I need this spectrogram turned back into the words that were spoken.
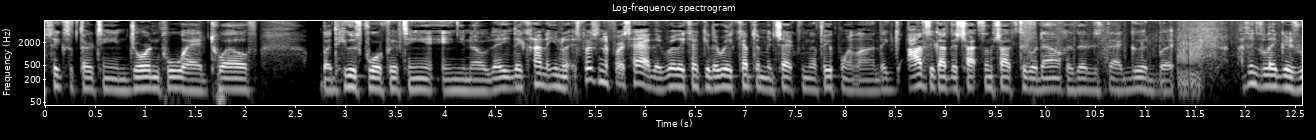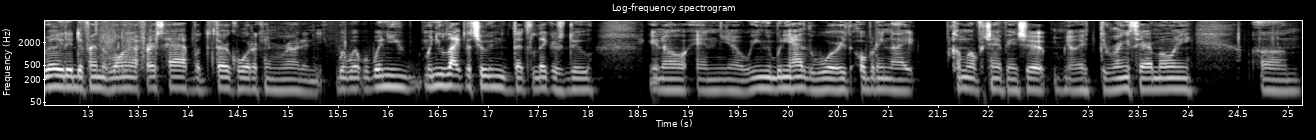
six of 13. Jordan Poole had 12 but he was four fifteen, and you know they, they kind of you know especially in the first half they really kept they really kept him in check from the three point line. They obviously got the shot some shots to go down because they're just that good, but I think the Lakers really did defend the ball in that first half. But the third quarter came around, and when you when you like the shooting that the Lakers do, you know, and you know when when you have the Warriors opening night coming off a championship, you know the ring ceremony. Um,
